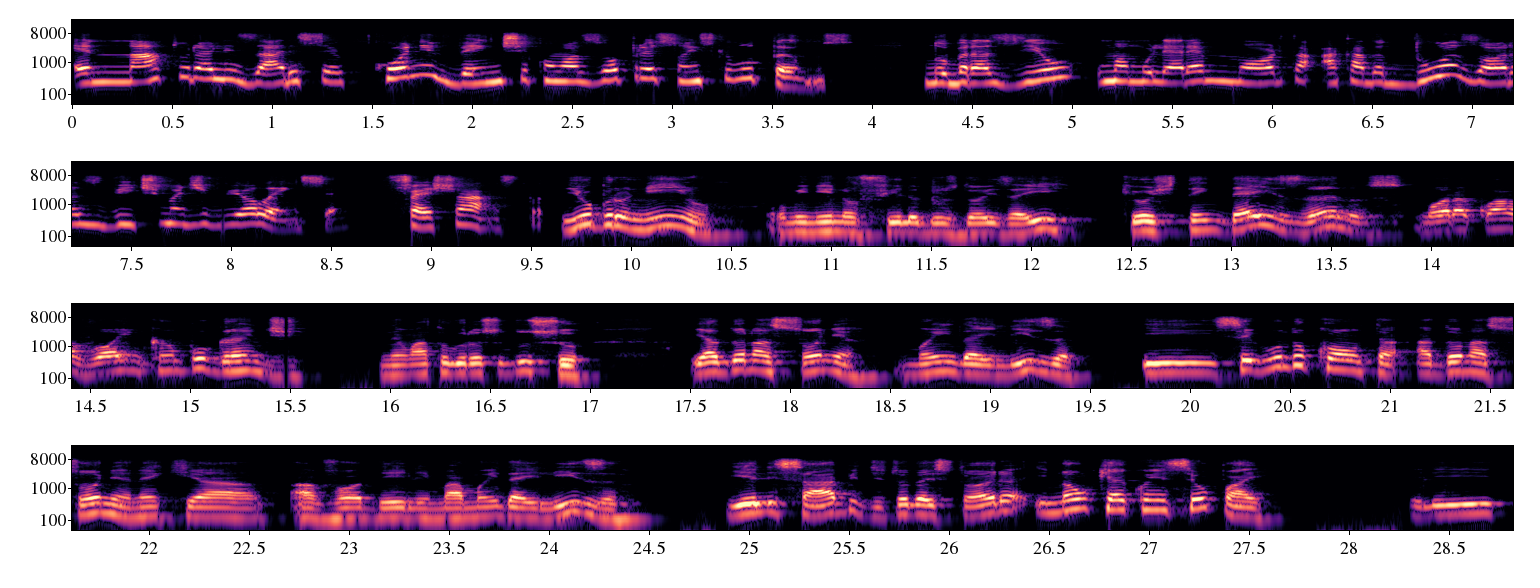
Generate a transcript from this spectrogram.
é naturalizar e ser conivente com as opressões que lutamos. No Brasil, uma mulher é morta a cada duas horas vítima de violência. Fecha aspas. E o Bruninho, o menino filho dos dois aí, que hoje tem 10 anos, mora com a avó em Campo Grande, no Mato Grosso do Sul e a dona Sônia, mãe da Elisa. E segundo conta a dona Sônia, né, que é a, avó dele, a mãe da Elisa, e ele sabe de toda a história e não quer conhecer o pai. Ele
